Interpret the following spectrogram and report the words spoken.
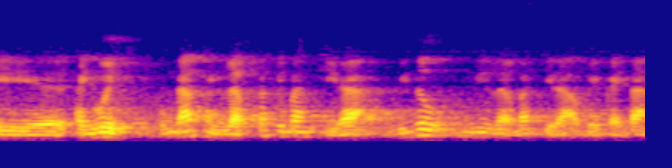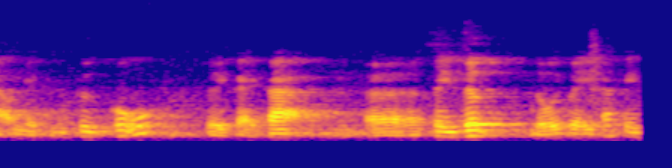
thì thành ủy cũng đã thành lập các cái ban chỉ đạo ví dụ như là ban chỉ đạo về cải tạo nhà chung cư cũ rồi cải tạo ờ, xây dựng đối với các cái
